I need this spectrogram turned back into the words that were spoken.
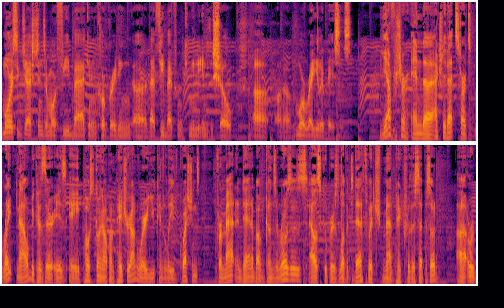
more suggestions or more feedback and incorporating uh, that feedback from the community into the show uh, on a more regular basis. Yeah, for sure. And uh, actually, that starts right now because there is a post going up on Patreon where you can leave questions for Matt and Dan about Guns N' Roses, Alice Cooper's Love It to Death, which Matt picked for this episode, uh, or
